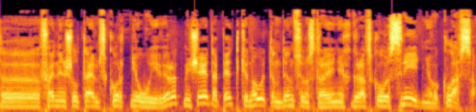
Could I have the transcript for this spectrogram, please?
э, Financial Times Кортни Уивер, отмечает опять-таки новую тенденцию в настроениях городского среднего класса.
